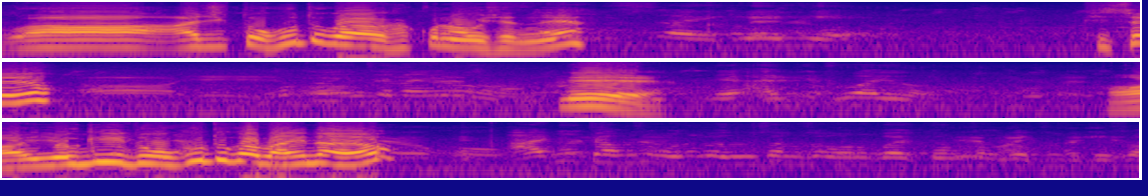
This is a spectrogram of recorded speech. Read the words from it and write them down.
와, 아직도 호두가 갖고 나오셨네? 있어요. 예, 예. 비싸요? 호두 있잖아요. 네. 네, 알기 좋아요. 아, 여기도 호두가 많이 나요? 아니, 저기서 오는 거야. 의상서 오는 거야. 경상도에서.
